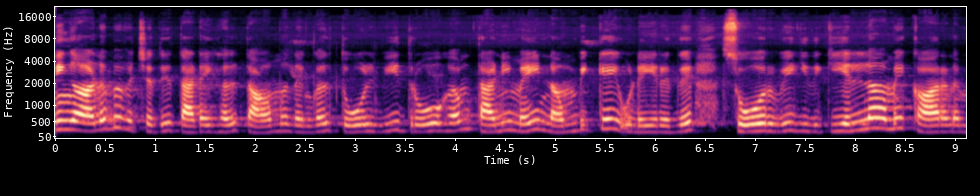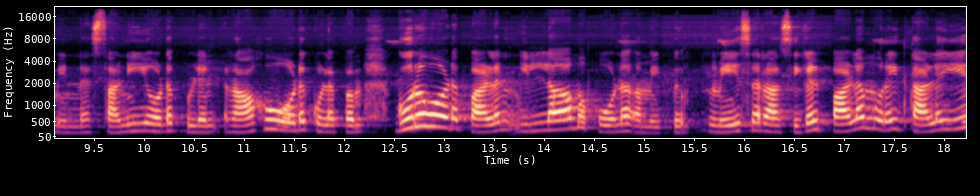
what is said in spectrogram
நீங்கள் அனுபவித்தது தடைகள் தாமதங்கள் தோல்வி துரோகம் தனிமை நம்பிக்கை உடையிறது சோர்வு இதுக்கு எல்லாமே காரணம் என்ன? சனி சனியோட புலன் ராகுவோட குழப்பம் குருவோட பலன் இல்லாமல் போன அமைப்பு. மேச ராசிகள் பல முறை தலையே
